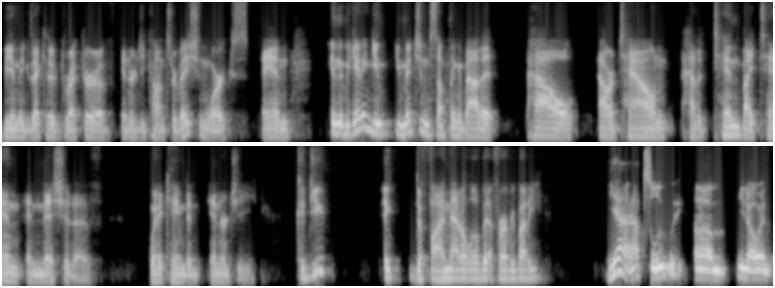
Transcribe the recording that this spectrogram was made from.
being the executive director of Energy Conservation Works. And in the beginning, you, you mentioned something about it, how our town had a 10 by 10 initiative when it came to energy. Could you eh, define that a little bit for everybody? Yeah, absolutely. Um, you know, and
